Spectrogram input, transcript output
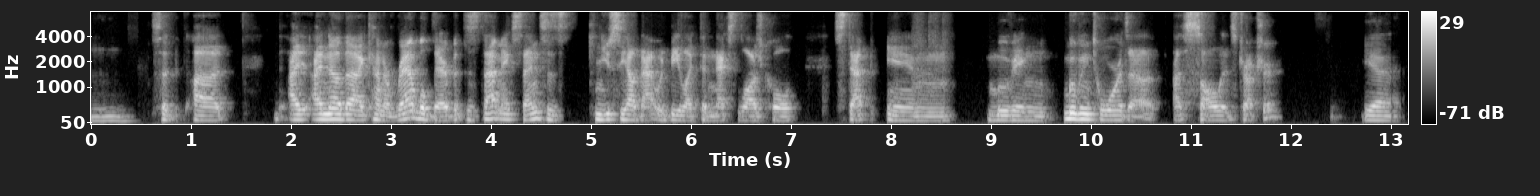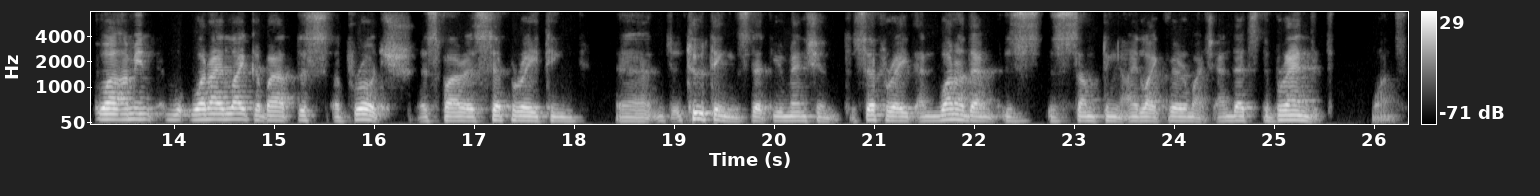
Mm-hmm. So uh, I, I know that I kind of rambled there, but does that make sense? Is can you see how that would be like the next logical step in moving moving towards a, a solid structure? Yeah, well, I mean, what I like about this approach, as far as separating uh, two things that you mentioned to separate, and one of them is, is something I like very much, and that's the branded ones.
